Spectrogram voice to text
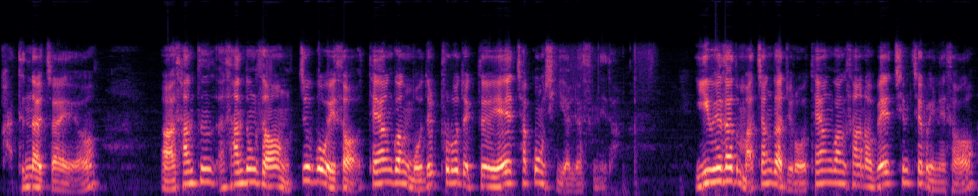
같은 날짜예요. 아, 산둥, 성 쯔보에서 태양광 모듈 프로젝트의 착공식이 열렸습니다. 이 회사도 마찬가지로 태양광 산업의 침체로 인해서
